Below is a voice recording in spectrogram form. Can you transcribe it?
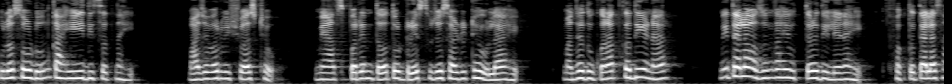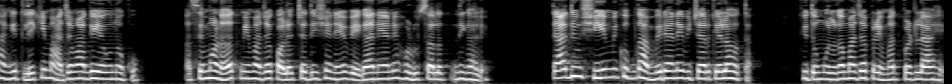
तुला सोडून काहीही दिसत नाही. माझ्यावर विश्वास ठेव. मी आजपर्यंत तो ड्रेस तुझ्यासाठी ठेवला आहे. माझ्या दुकानात कधी येणार? मी त्याला अजून काही उत्तर दिले नाही. फक्त त्याला सांगितले की माझ्या मागे येऊ नको. असे म्हणत मी माझ्या कॉलेजच्या दिशेने वेगाने आणि हळू चालत निघाले. त्या दिवशी मी खूप गांभीर्याने विचार केला होता की तो मुलगा माझ्या प्रेमात पडला आहे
